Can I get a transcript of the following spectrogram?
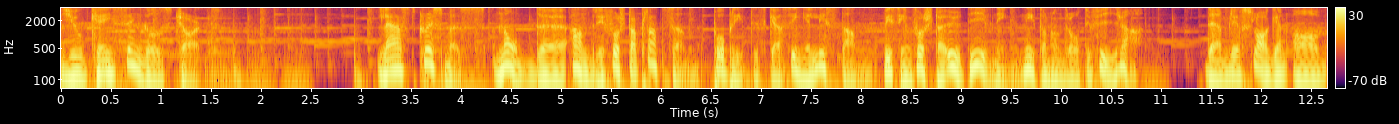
UK Singles Chart Last Christmas nådde aldrig första platsen på brittiska singellistan vid sin första utgivning 1984. Den blev slagen av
